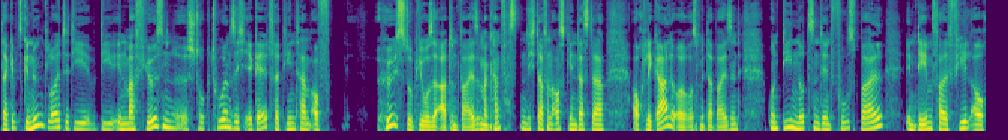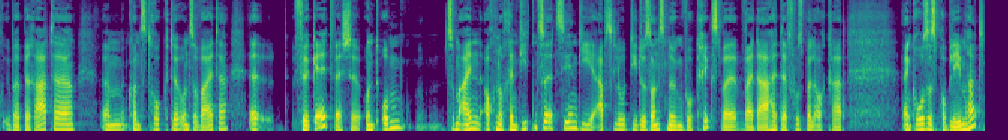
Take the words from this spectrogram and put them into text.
da gibt's genügend Leute, die, die in mafiösen äh, Strukturen sich ihr Geld verdient haben auf höchst dubiose Art und Weise. Man kann fast nicht davon ausgehen, dass da auch legale Euros mit dabei sind. Und die nutzen den Fußball, in dem Fall viel auch über Beraterkonstrukte ähm, und so weiter, äh, für Geldwäsche und um zum einen auch noch Renditen zu erzielen, die absolut, die du sonst nirgendwo kriegst, weil, weil da halt der Fußball auch gerade ein großes Problem hat.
